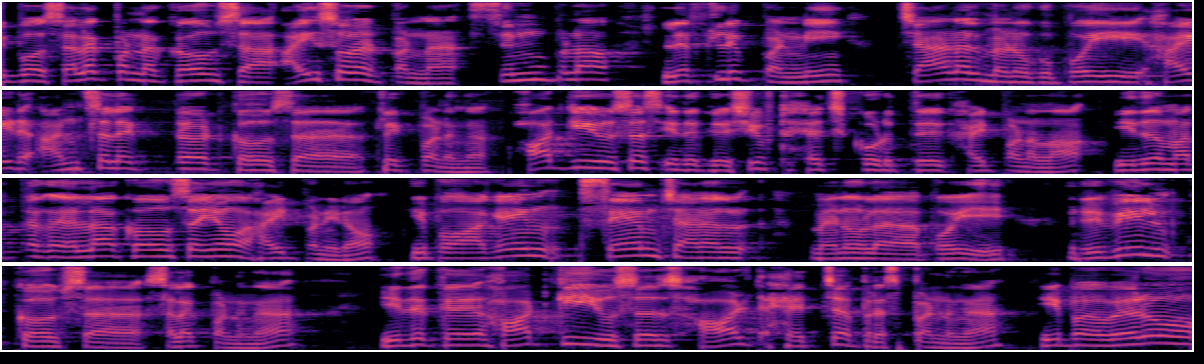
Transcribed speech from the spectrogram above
இப்போது செலக்ட் பண்ண கர்வ்ஸை ஐசோலேட் பண்ண சிம்பிளாக லெஃப்ட் கிளிக் பண்ணி சேனல் மெனுக்கு போய் ஹைட் அன்செலக்டட் கர்வ்ஸை கிளிக் பண்ணுங்க. ஹாட்கி யூசர்ஸ் இதுக்கு ஷிஃப்ட் ஹெச் கொடுத்து ஹைட் பண்ணலாம். இது மற்ற எல்லா கர்வ்ஸையும் ஹைட் பண்ணிடும். இப்போ அகைன் சேம் சேனல் மெனுவில் போய் ரிவீல் கர்வ்ஸை செலக்ட் பண்ணுங்க. இதுக்கு ஹாட்கி யூசர்ஸ் ஹால்ட் ஹெச்சை ப்ரெஸ் பண்ணுங்க. இப்போ வெறும்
